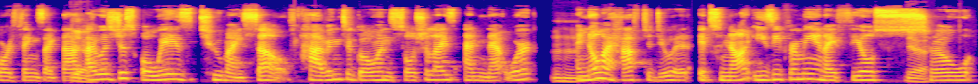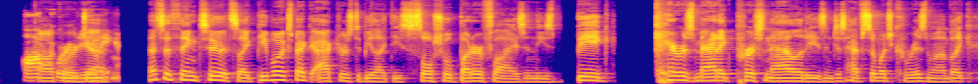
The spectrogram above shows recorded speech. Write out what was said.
or things like that. Yeah. I was just always to myself, having to go and socialize and network. Mm-hmm. I know I have to do it. It's not easy for me, and I feel yeah. so awkward, awkward doing yeah. it. That's the thing too. It's like people expect actors to be like these social butterflies and these big charismatic personalities and just have so much charisma. I'm like,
